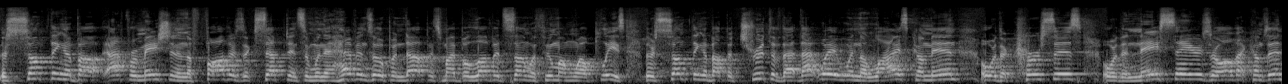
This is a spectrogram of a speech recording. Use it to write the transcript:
There's something about affirmation and the Father's acceptance. And when the heavens opened up, it's my beloved Son with whom I'm well pleased. There's something about the truth of that. That way, when the lies come in, or the curses, or the naysayers, or all that comes in,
